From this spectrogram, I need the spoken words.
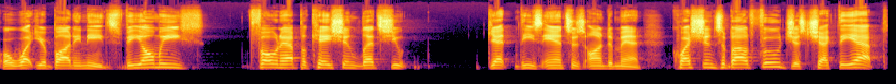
or what your body needs. Viome's phone application lets you get these answers on demand. Questions about food? Just check the app.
